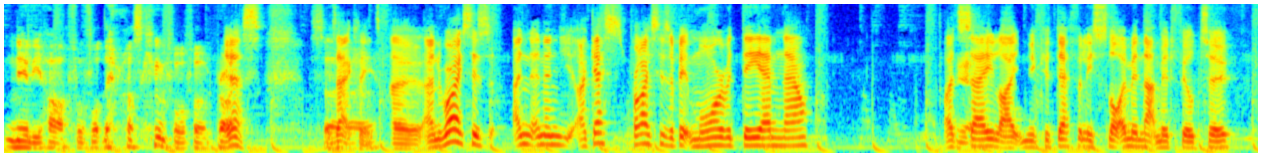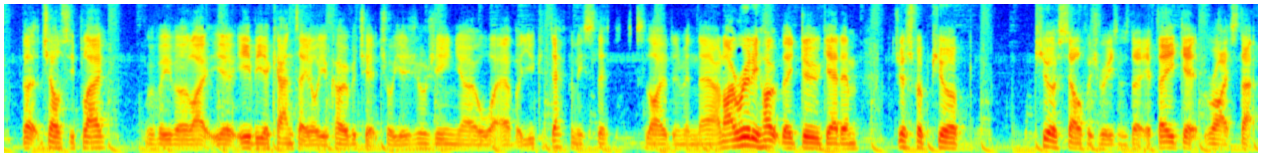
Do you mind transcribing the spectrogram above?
nearly half of what they're asking for for price. So, exactly. uh, So, and Rice is, and, and then I guess Rice is a bit more of a DM now. I'd Yeah. say like you could definitely slot him in that midfield too that Chelsea play with either like your, either your Kante or your Kovacic or your Jorginho or whatever. You could definitely slid, slide him in there, and I really hope they do get him just for pure. Pure selfish reasons that if they get Rice, that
